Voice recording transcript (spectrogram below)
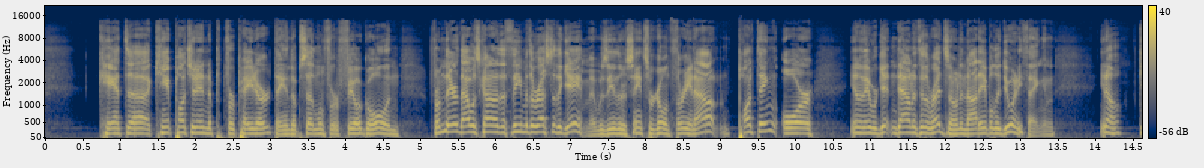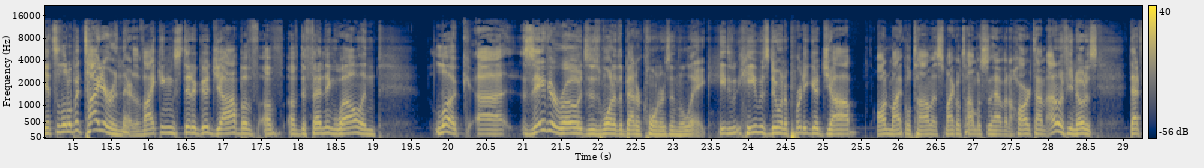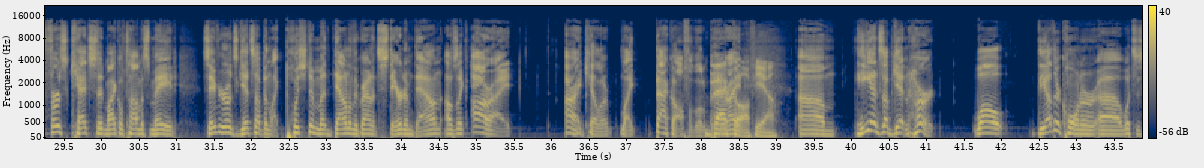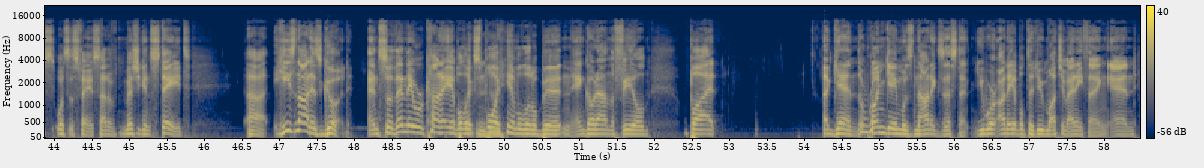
can't uh, can't punch it in for pay dirt. They end up settling for a field goal, and from there, that was kind of the theme of the rest of the game. It was either Saints were going three and out, punting, or you know they were getting down into the red zone and not able to do anything. And you know gets a little bit tighter in there. The Vikings did a good job of of, of defending well and. Look, uh, Xavier Rhodes is one of the better corners in the league. He he was doing a pretty good job on Michael Thomas. Michael Thomas was having a hard time. I don't know if you noticed that first catch that Michael Thomas made. Xavier Rhodes gets up and like pushed him down on the ground and stared him down. I was like, all right, all right, killer, like back off a little bit. Back right? off, yeah. Um, he ends up getting hurt. Well, the other corner, uh, what's his what's his face out of Michigan State, uh, he's not as good, and so then they were kind of able to exploit him a little bit and, and go down the field, but again, the run game was non-existent. You were unable to do much of anything, and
